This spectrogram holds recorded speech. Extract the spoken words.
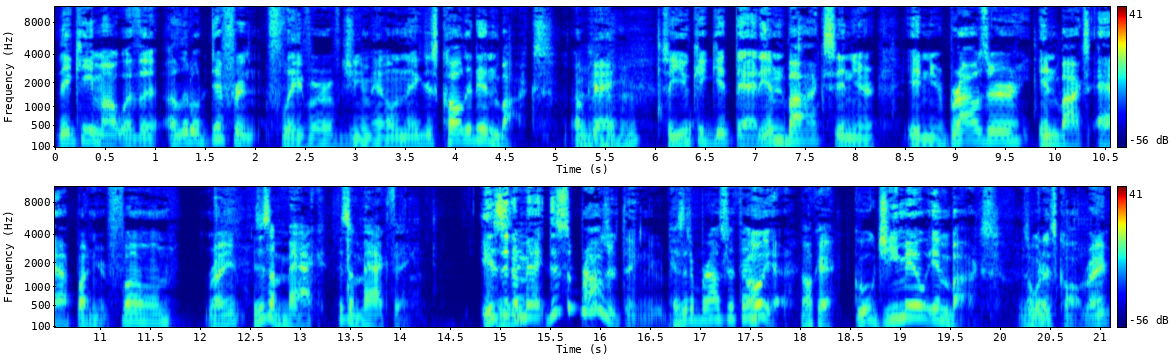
They came out with a, a little different flavor of Gmail, and they just called it Inbox. Okay, mm-hmm. so you could get that inbox in your in your browser, Inbox app on your phone, right? Is this a Mac? This is a Mac thing. Is it a it? Mac? This is a browser thing, dude. Is it a browser thing? Oh yeah. Okay. Google Gmail Inbox is what it's called, right?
